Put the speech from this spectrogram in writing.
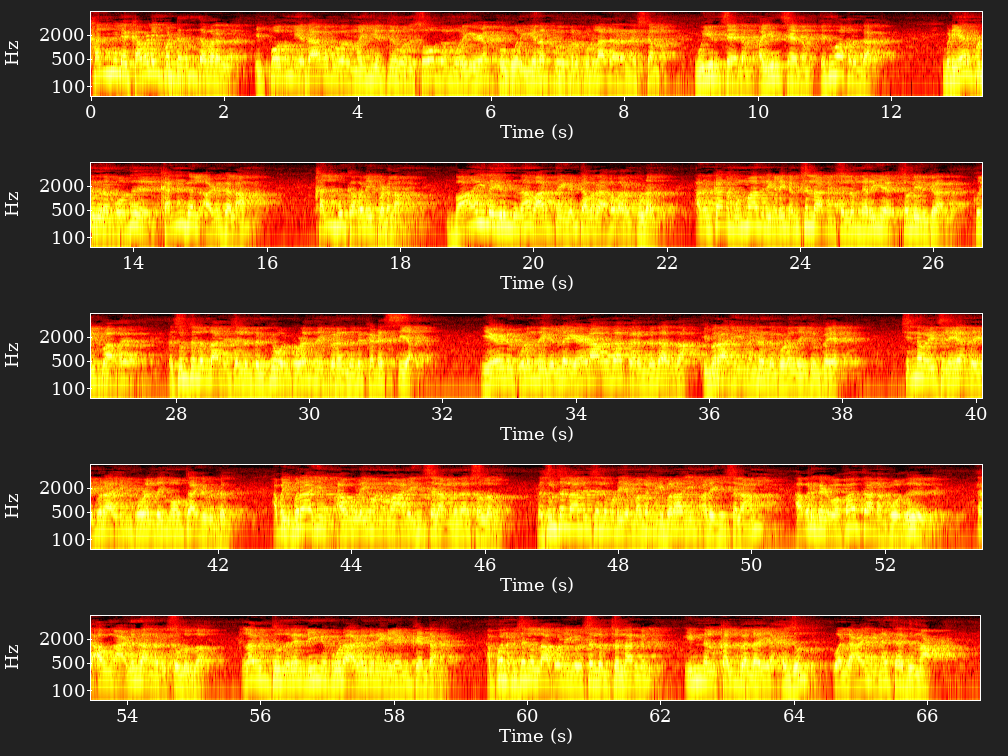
கல்வியில கவலைப்பட்டதும் தவறல்ல. இப்போதும் ஏதாவது ஒரு மையத்து ஒரு சோகம் ஒரு இழப்பு ஒரு இறப்பு ஒரு பொருளாதார நஷ்டம் உயிர் சேதம் பயிர் சேதம் எதுவாக இருந்தால் இப்படி ஏற்படுகிற போது கண்கள் அழுகலாம் கல்பு கவலைப்படலாம். வாயில் இருந்து தான் வார்த்தைகள் தவறாக வரக்கூடாது. அதற்கான முன்மாதிரிகளை நபிசல்லா அலி செல்லம் நிறைய சொல்லியிருக்கிறார்கள். குறிப்பாக ரசூல் சல்லா அலி செல்லத்திற்கு ஒரு குழந்தை பிறந்தது கடைசியாக ஏழு குழந்தைகளில் ஏழாவதாக பிறந்தது அதுதான். இப்ராஹிம் என்ற அந்த குழந்தைக்கு பெயர். சின்ன வயசுலேயே அந்த இப்ராஹிம் குழந்தை மௌத்தாகி விட்டது. அப்போ இப்ராஹிம் அவங்களையும் நம்ம அலிஹிசலாம்னு தான் சொல்லணும். ரசூல் சல்லா அலி செல்லமுடைய மகன் இப்ராஹிம் அலிஹிசலாம் அவர்கள் வஃபாத்தான போது அவங்க அழுதாங்க ரசூலுல்லா அல்லாவின் தூதரே நீங்கள் கூட அழுகிறீங்களேன்னு கேட்டாங்க. அப்போ நபிசல்லா அலி வசல்லம் சொன்னார்கள் இன்னல் கல்வல யஹசுன் வல்ல ஐன கதுமா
